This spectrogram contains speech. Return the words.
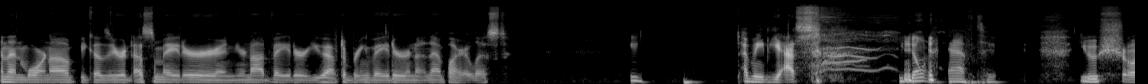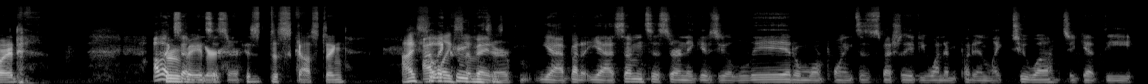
And then Morna, because you're a decimator and you're not Vader, you have to bring Vader in an Empire list. You- I mean, yes, You don't have to. you should. I like Crew Seven Vader Sister. is disgusting. I I like, like, Crew Seven Vader. Yeah, but yeah, Seven Sister, and it gives you a little more points, especially if you want to put in like Tua to get the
